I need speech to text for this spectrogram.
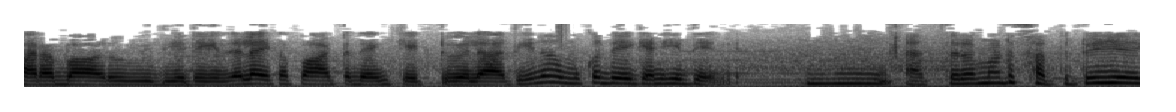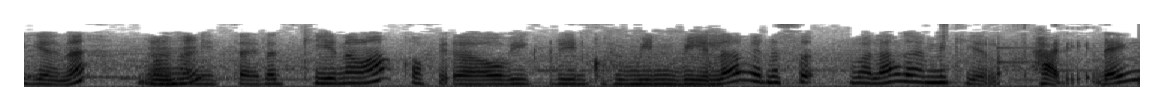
තරබාරු විදියට ඉඳලා එකපාරට දැන් කෙට්ටු වෙලා තියෙනවා. මොකද ඒ ගැන හිතෙන්නේ? ඇත්තටම මට සතුටුයි ඒ ගැන. මම අනිත් අයටත් කියනවා කොෆි ඔවි ග්‍රීන් කොෆි බීන් බීලා වෙනස බලා ගන්න කියලා. හරි. දැන්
